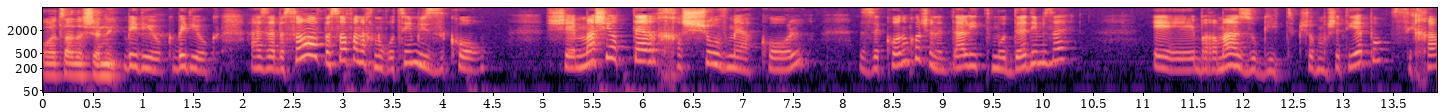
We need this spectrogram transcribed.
או הצד השני. בדיוק, בדיוק. אז בסוף, בסוף אנחנו רוצים לזכור שמה שיותר חשוב מהכל, זה קודם כל שנדע להתמודד עם זה אה, ברמה הזוגית. כלומר, שתהיה פה שיחה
